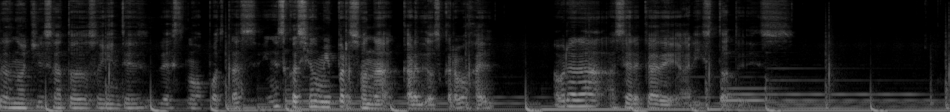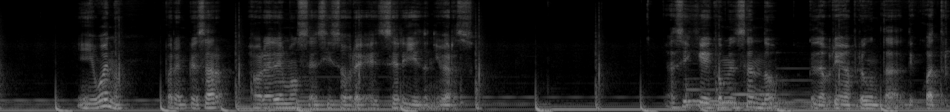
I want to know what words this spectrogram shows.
buenas noches a todos los oyentes de este nuevo podcast. En esta ocasión mi persona, Carlos Carvajal, hablará acerca de Aristóteles. Y bueno, para empezar, hablaremos en sí sobre el ser y el universo. Así que comenzando con la primera pregunta de cuatro.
